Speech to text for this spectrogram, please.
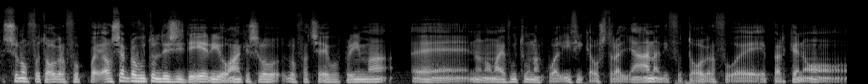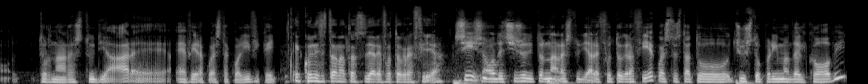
sono un fotografo, ho sempre avuto il desiderio, anche se lo, lo facevo prima, eh, non ho mai avuto una qualifica australiana di fotografo e perché no tornare a studiare e avere questa qualifica. E quindi sei tornato a studiare fotografia? Sì, sono deciso di tornare a studiare fotografia, questo è stato giusto prima del Covid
